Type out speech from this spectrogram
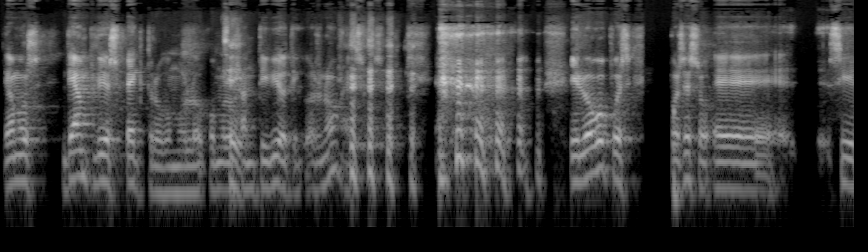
digamos, de amplio espectro, como, como los antibióticos, ¿no? y luego, pues, pues eso, eh, si,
